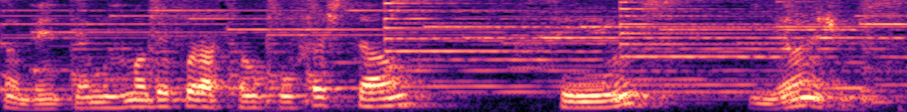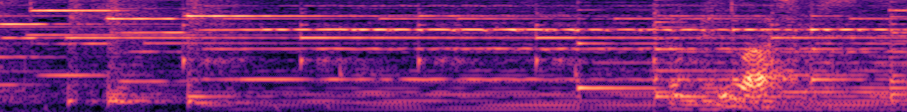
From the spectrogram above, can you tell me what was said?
também temos uma decoração com festão, sinos e anjos. Também laços.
